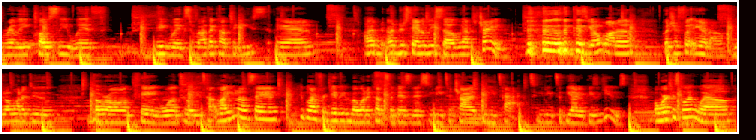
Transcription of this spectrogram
really closely with big wigs from other companies and understandably so we have to train because you don't want to put your foot in your mouth you don't want to do the wrong thing one too many times. Like you know what i'm saying? People are forgiving but when it comes to business you need to try and be tact. You need to be on your p's and q's. But work is going well.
